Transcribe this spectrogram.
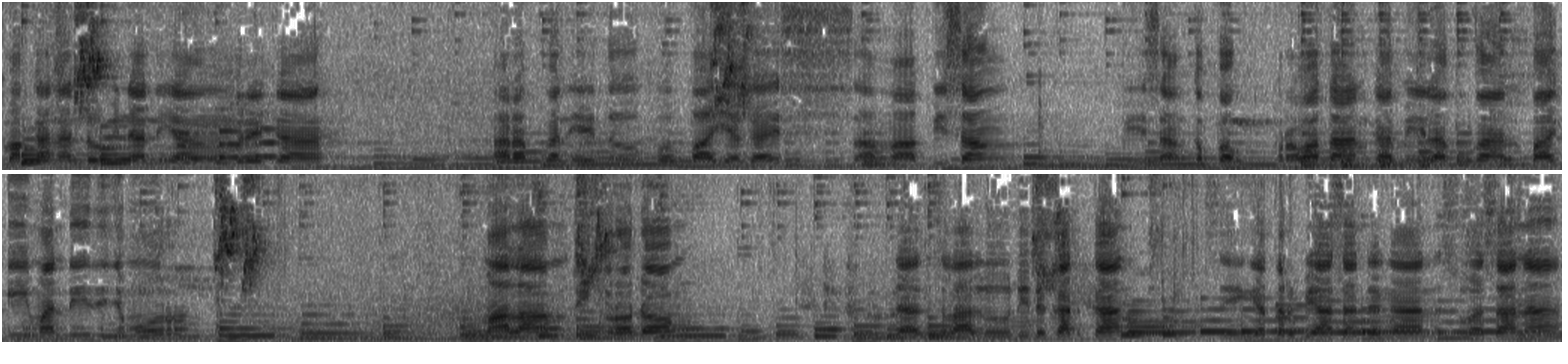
makanan dominan yang mereka harapkan yaitu pepaya guys sama pisang pisang kepok. Perawatan kami lakukan pagi mandi dijemur malam dikerodong dan selalu didekatkan sehingga terbiasa dengan suasana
